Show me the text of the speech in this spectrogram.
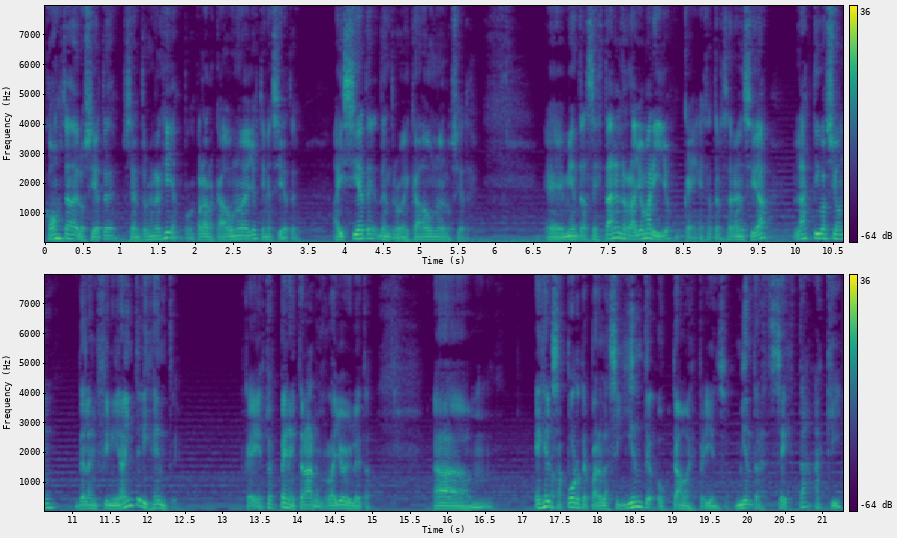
consta de los siete centros de energía. Porque palabras, cada uno de ellos tiene siete. Hay siete dentro de cada uno de los siete. Eh, mientras está en el rayo amarillo, okay, esta tercera densidad, la activación de la infinidad inteligente. Okay, esto es penetrar el rayo violeta. Es el pasaporte para la siguiente octava experiencia. Mientras se está aquí,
